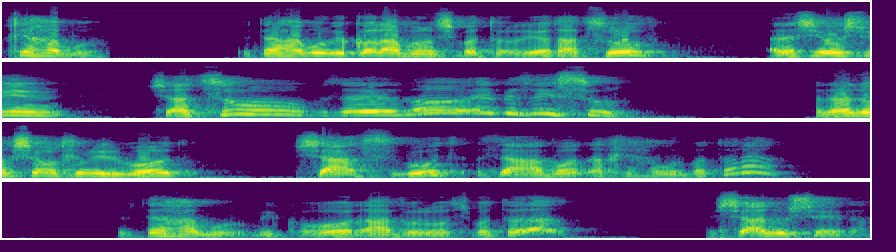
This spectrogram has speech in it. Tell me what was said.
הכי חמור. יותר חמור מכל העוונות שבתורה. להיות עצוב, אנשים חושבים שעצוב זה לא, אין בזה איסור. אנחנו עכשיו הולכים ללמוד שעצבות זה העוון הכי חמור בתורה. יותר חמור מכל העוונות שבתורה. ושאלנו שאלה,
